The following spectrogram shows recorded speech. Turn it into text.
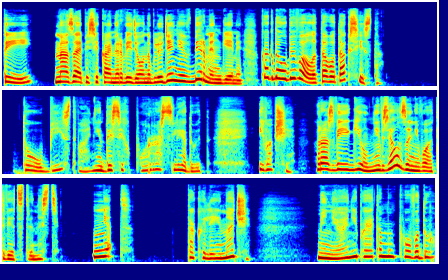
Ты на записи камер видеонаблюдения в Бирмингеме, когда убивала того таксиста. То убийство они до сих пор расследуют. И вообще, разве ИГИЛ не взял за него ответственность? Нет. Так или иначе, меня они по этому поводу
